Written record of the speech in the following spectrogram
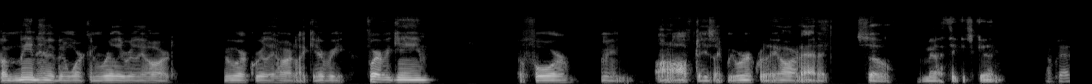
But me and him have been working really, really hard. We work really hard, like every for every game. Before, I mean, on off days, like we work really hard at it. So, I mean, I think it's good. Okay.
